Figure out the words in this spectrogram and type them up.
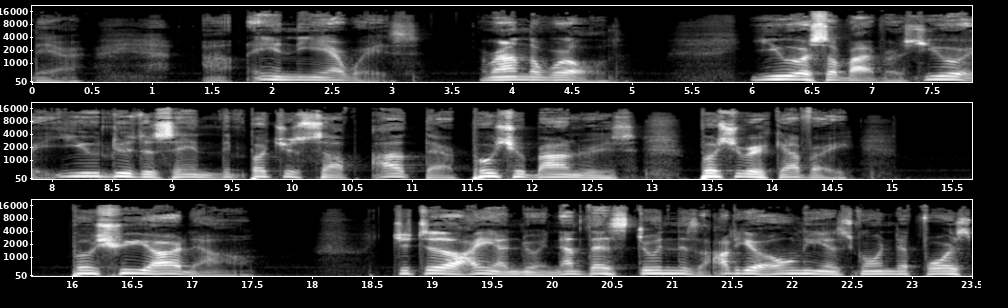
there uh, in the airways around the world. You are survivors. You you do the same thing. Put yourself out there. Push your boundaries. Push your recovery. Push who you are now. Just I am doing. Now, this doing this audio only is going to force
